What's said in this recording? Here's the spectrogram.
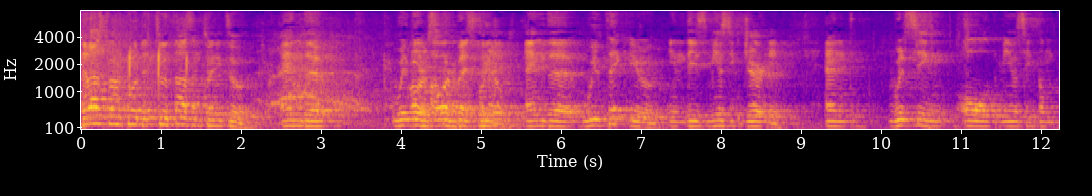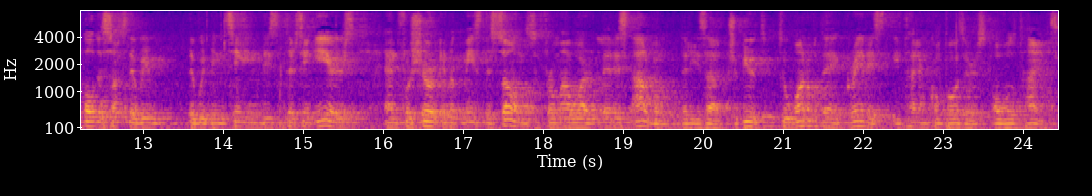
the last one for the 2022, and uh, we'll give our best tonight, and uh, we'll take you in this music journey, and we'll sing all the music, um, all the songs that we that we've been singing these 13 years, and for sure cannot miss the songs from our latest album that is a tribute to one of the greatest Italian composers of all times.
